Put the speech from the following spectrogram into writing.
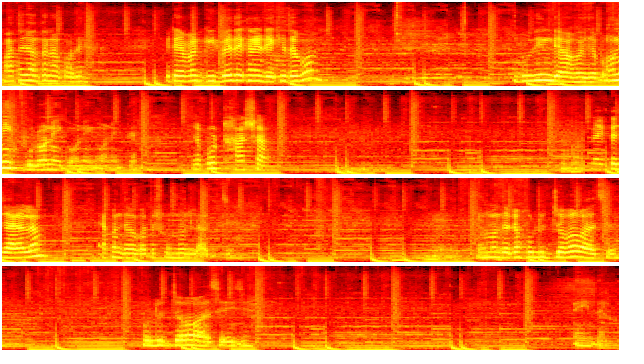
মাথা যন্ত্রণা করে। এটা এবার গিট বেঁধে এখানে রেখে দেবো। দুদিন দেওয়া হয়ে যাবে। অনেক ফুল, অনেক অনেক অনেক এটা পুরো ঠাসা। লাইটটা জ্বালালাম। এখন দেখো কত সুন্দর লাগছে। এর মধ্যে একটা হলুদ জবাও আছে। হলুদ জবাও আছে, এই যে। এই দেখো।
